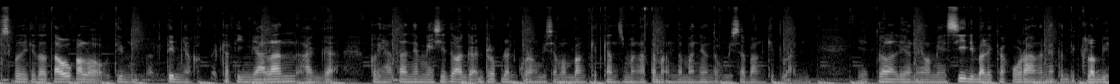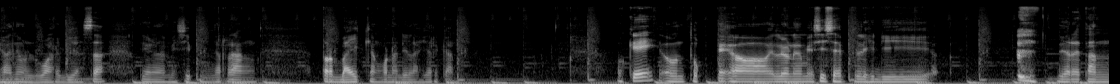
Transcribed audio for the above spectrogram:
seperti kita tahu kalau tim timnya ketinggalan agak kelihatannya Messi itu agak drop dan kurang bisa membangkitkan semangat teman-temannya untuk bisa bangkit lagi. Itulah Lionel Messi di balik kekurangannya tapi kelebihannya luar biasa. Lionel Messi penyerang terbaik yang pernah dilahirkan. Oke, okay, untuk uh, Lionel Messi saya pilih di deretan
